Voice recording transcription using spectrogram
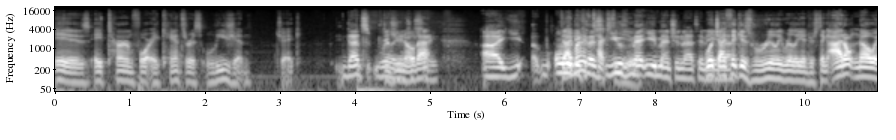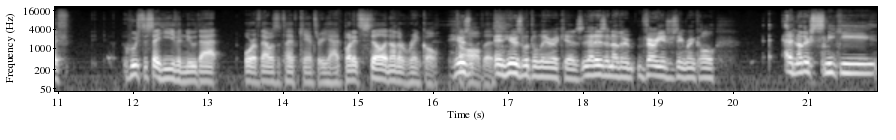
is a term for a cancerous lesion Jake that's really Did you know that? Uh, you, only might have because you've you. met you mentioned that to me, which I think is really really interesting I don't know if who's to say he even knew that or if that was the type of cancer he had but it's still another wrinkle here's to all this and here's what the lyric is. That is another very interesting wrinkle. Another sneaky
